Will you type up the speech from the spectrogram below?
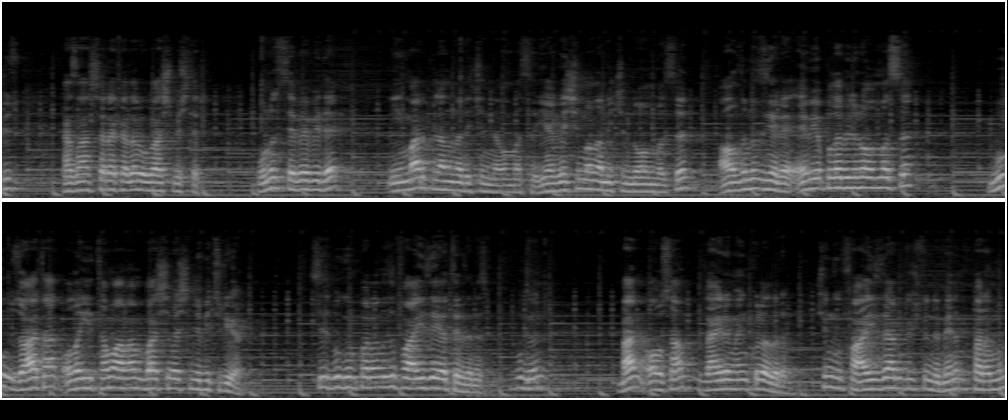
%300 kazançlara kadar ulaşmıştır. Bunun sebebi de imar planları içinde olması, yerleşim alanı içinde olması, aldığınız yere ev yapılabilir olması bu zaten olayı tamamen başlı başına bitiriyor. Siz bugün paranızı faize yatırdınız. Bugün ben olsam gayrimenkul alırım. Çünkü faizler düştüğünde benim paramın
